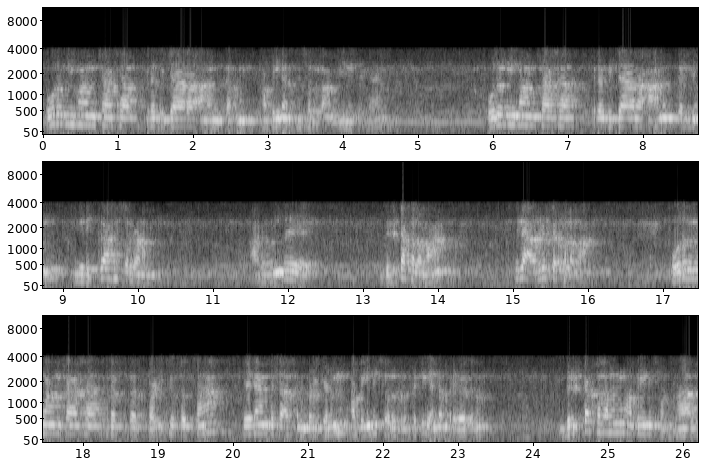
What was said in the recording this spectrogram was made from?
பூர்வமீமாசா சாஸ்திர விசார அனந்தரம் அப்படின்னு அர்த்தம் சொல்லலாமேன்னு கேட்டேன் பூர்வமீமாசா சாஸ்திர விசார ஆனந்தரியம் எதுக்காக சொல்லணும். அது வந்து திருஷ்டபலமா? இல்லை அதிருஷ்ட பலமா பூர்வமீமாசா சாஸ்திரத்தை படிச்சுட்டு தான் வேதாந்த சாஸ்திரம் படிக்கணும் அப்படின்னு சொல்றதுக்கு என்ன பிரயோஜனம்? திருஷ்டபலம் அப்படின்னு சொன்னால்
